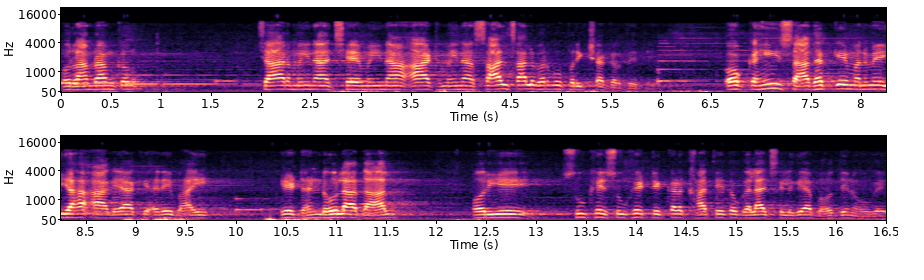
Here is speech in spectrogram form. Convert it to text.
और राम राम करो? चार महीना, छह महीना, आठ महीना, साल साल भर वो परीक्षा करते थे। और कहीं साधक के मन में यह आ गया कि अरे भाई, ये ढंढोला दाल और ये सूखे सूखे टिक्कड़ खाते तो गला छिल गया, बहुत दिन हो गए।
